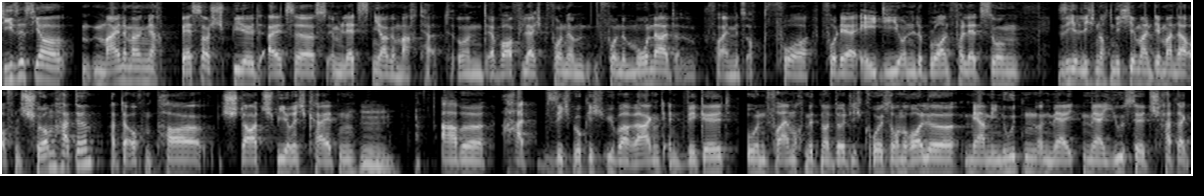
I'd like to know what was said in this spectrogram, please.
dieses Jahr meiner Meinung nach besser spielt, als er es im letzten Jahr gemacht hat. Und er war vielleicht vor einem, vor einem Monat, also vor allem jetzt auch vor, vor der AD- und LeBron-Verletzung, sicherlich noch nicht jemand, den man da auf dem Schirm hatte. Hatte auch ein paar Startschwierigkeiten. Hm aber hat sich wirklich überragend entwickelt und vor allem auch mit einer deutlich größeren Rolle, mehr Minuten und mehr, mehr Usage hat er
